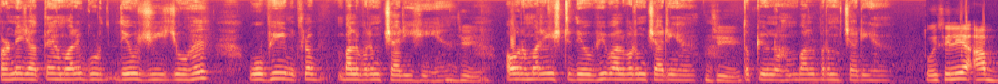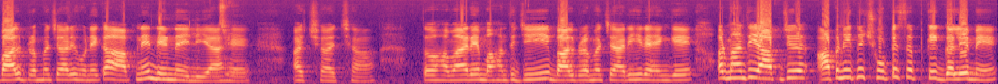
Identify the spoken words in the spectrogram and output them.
पढ़ने जाते हैं हमारे गुरुदेव जी जो हैं वो भी मतलब बाल ब्रह्मचारी ही हैं। जी। और हमारे इष्ट देव भी बाल ब्रह्मचारी हैं। जी। तो क्यों ना हम बाल ब्रह्मचारी हैं? तो इसीलिए आप बाल ब्रह्मचारी होने का आपने निर्णय लिया है। अच्छा अच्छा। तो हमारे महंत जी बाल ब्रह्मचारी ही रहेंगे। और महंत जी आप जो आपने इतने छोटे से आपके गले में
